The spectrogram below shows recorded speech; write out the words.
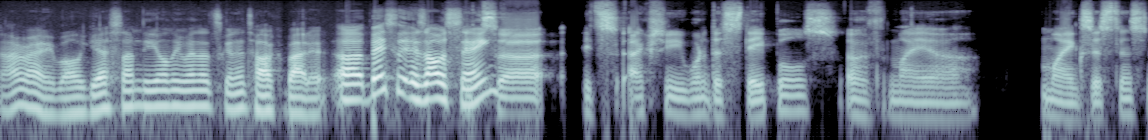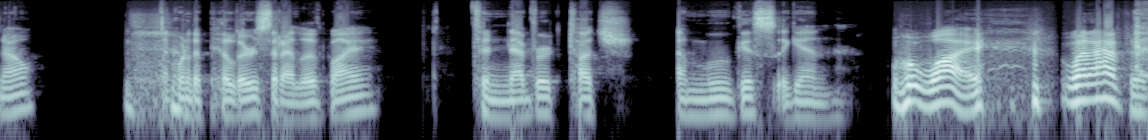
All right. Well, I guess I'm the only one that's gonna talk about it. Uh, basically, as I was saying, It's uh it's actually one of the staples of my uh my existence now. Like one of the pillars that I live by. To never touch Amogus again. why? what happened?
